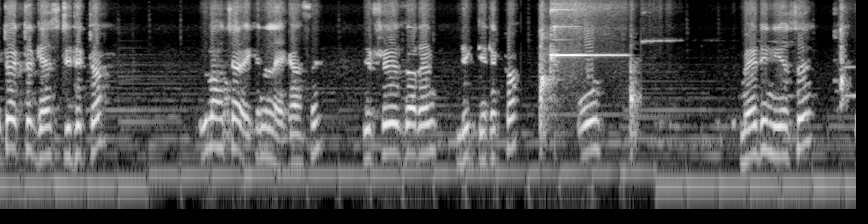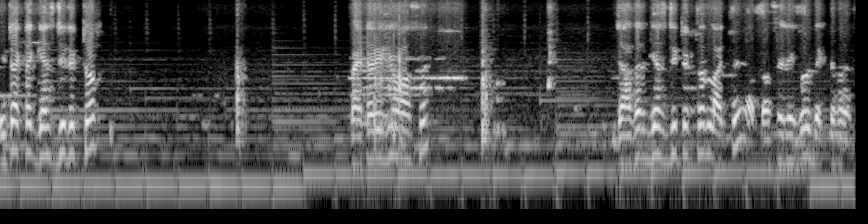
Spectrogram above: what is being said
এটা একটা গ্যাস ডিটেক্টর এগুলো হচ্ছে এখানে লেখা আছে রিফ্রিজারেন্ট লিক ডিটেক্টর ও মেড ইন ইউএসএ এটা একটা গ্যাস ডিটেক্টর ব্যাটারি সহ আছে। যাদের গ্যাস ডিটেক্টর লাগবে, আপনারা সেটা এগুলো দেখতে পারেন।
